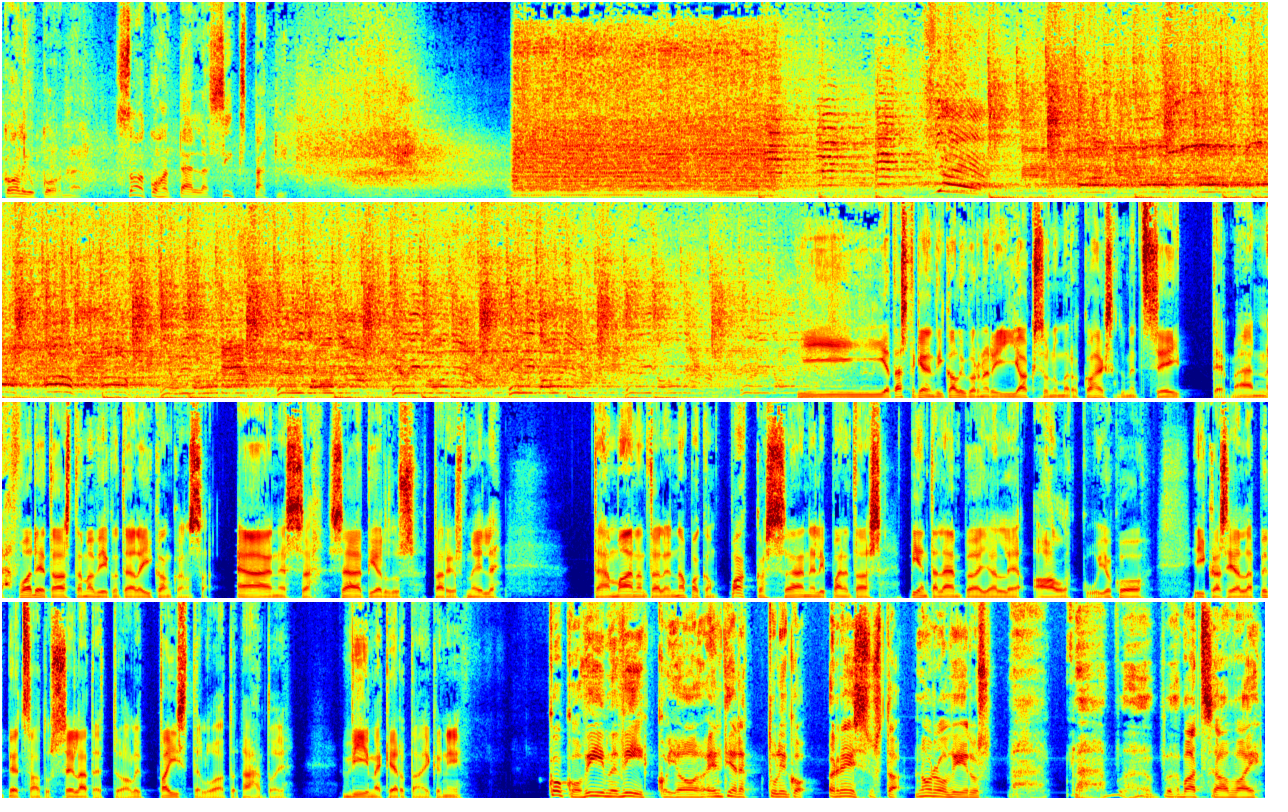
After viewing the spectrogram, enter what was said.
Kaljukorner. Saakohan tällä sixpackin? Ja tästä käyntiin Kaljukornerin jakso numero 87. Vade taas tämän viikon täällä Ikan kanssa äänessä. Säätiedotus tarjosi meille tähän maanantaille napakan pakkassään, eli painetaan pientä lämpöä jälleen alkuun. Joko Ika siellä pepet saatu selätetty, oli taistelua tähän toi viime kerta, eikö niin? Koko viime viikko, joo. En tiedä, tuliko reissusta norovirus vatsaan vai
